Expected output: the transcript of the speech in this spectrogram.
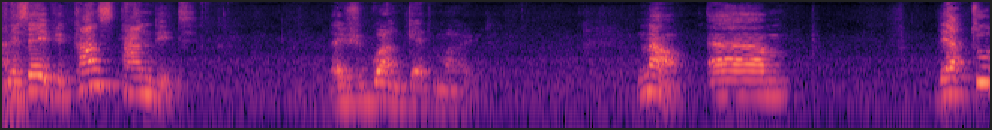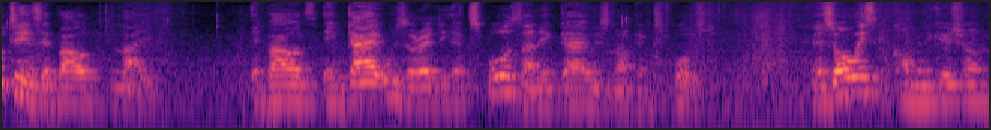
and he said if you can't stand it, that you should go and get married. Now, um, there are two things about life about a guy who's already exposed and a guy who's not exposed. There's always a communication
